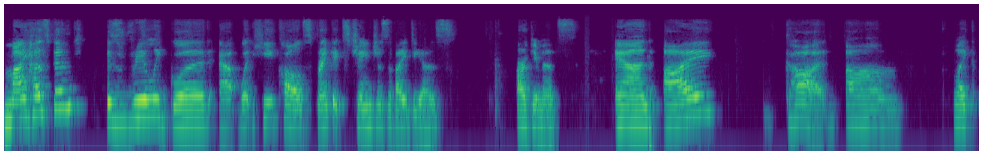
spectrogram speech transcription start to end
my husband is really good at what he calls frank exchanges of ideas arguments and i God, um, like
